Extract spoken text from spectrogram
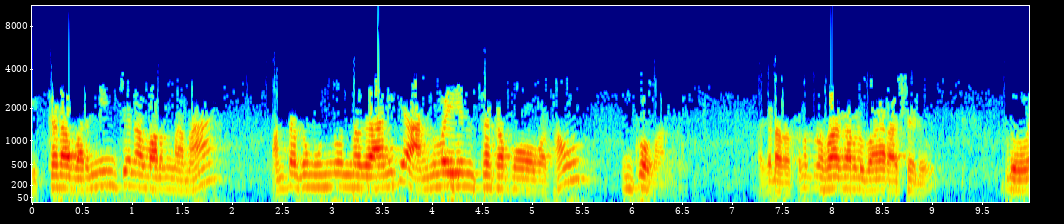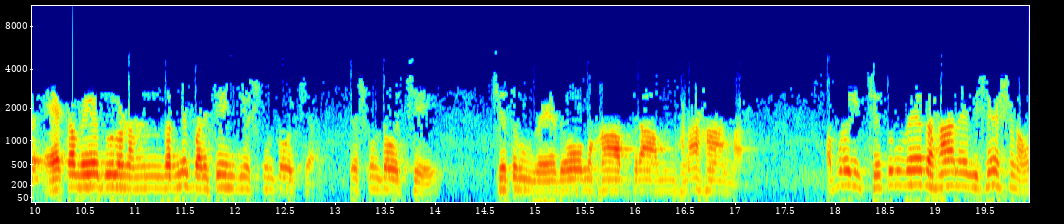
ఇక్కడ వర్ణించిన వర్ణన అంతకు ముందున్న దానికి అన్వయించకపోవటం ఇంకో మార్గం. అక్కడ రత్న ప్రభాకరుడు బాగా రాశాడు. ఇప్పుడు ఏకవేదులనందరినీ పరిచయం చేసుకుంటూ వచ్చారు. చేసుకుంటూ వచ్చి చతుర్వేదో మహాబ్రాహ్మణ అన్నారు. అప్పుడు ఈ చతుర్వేద అనే విశేషణం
